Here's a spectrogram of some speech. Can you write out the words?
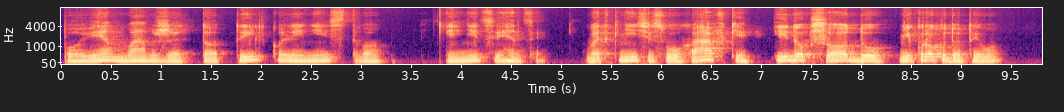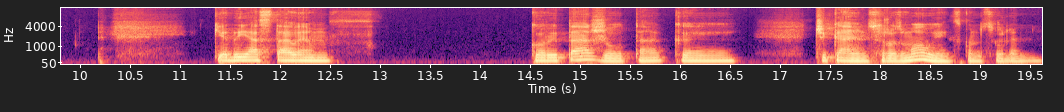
powiem wam, że to tylko lenistwo i nic więcej. Wetknijcie słuchawki i do przodu, nie kroku do tyłu. Kiedy ja stałem w korytarzu, tak e, czekając rozmowy z konsulem,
